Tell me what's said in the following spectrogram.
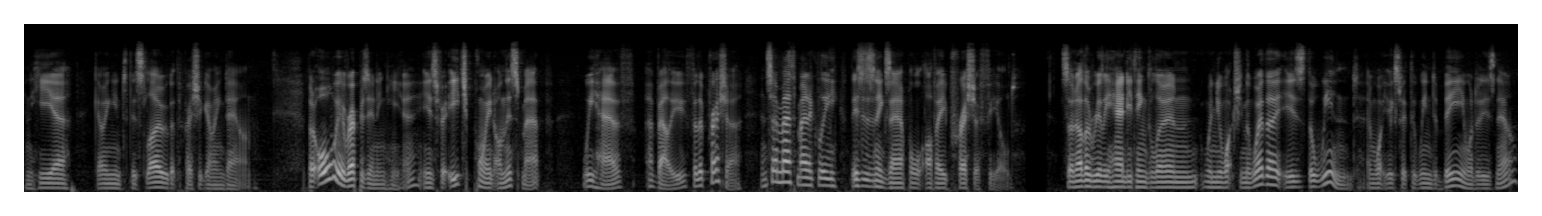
And here, going into this low, we've got the pressure going down. But all we're representing here is for each point on this map, we have a value for the pressure. And so mathematically, this is an example of a pressure field. So another really handy thing to learn when you're watching the weather is the wind and what you expect the wind to be and what it is now.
